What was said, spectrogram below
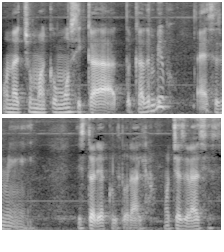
una chuma con música tocada en vivo. Esa es mi historia cultural. Muchas gracias.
